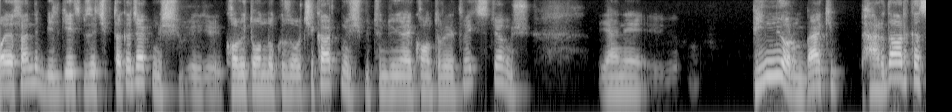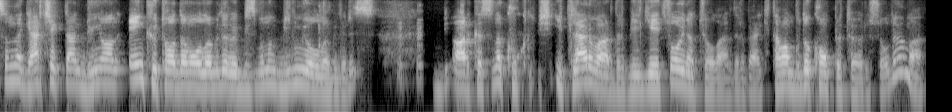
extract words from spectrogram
Vay efendim Bill Gates bize çip takacakmış. Ee, Covid-19'u o çıkartmış. Bütün dünyayı kontrol etmek istiyormuş. Yani bilmiyorum belki perde arkasında gerçekten dünyanın en kötü adamı olabilir ve biz bunu bilmiyor olabiliriz. arkasında kuk, ipler vardır. Bill Gates'i oynatıyorlardır belki. Tamam bu da komplo teorisi oluyor ama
